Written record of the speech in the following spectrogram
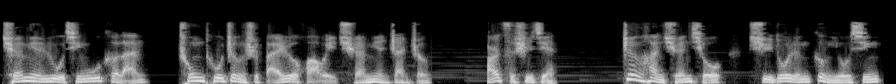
全面入侵乌克兰，冲突正式白热化为全面战争。而此事件震撼全球，许多人更忧心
